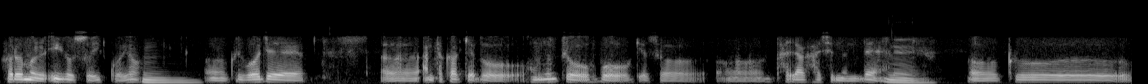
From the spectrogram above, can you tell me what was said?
흐름을 읽을 수 있고요. 음, 어, 그리고 어제 어, 안타깝게도 홍준표 후보께서 어, 탈락하셨는데 네. 어, 그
